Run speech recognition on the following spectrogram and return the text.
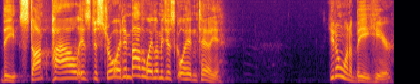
the stockpile is destroyed. And by the way, let me just go ahead and tell you you don't want to be here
